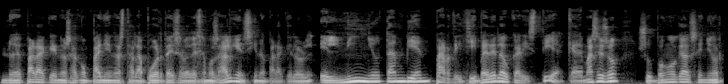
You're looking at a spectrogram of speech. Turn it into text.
no es para que nos acompañen hasta la puerta y se lo dejemos a alguien, sino para que el niño también participe de la Eucaristía. Que además eso supongo que al Señor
